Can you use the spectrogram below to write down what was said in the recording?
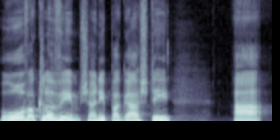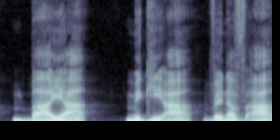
רוב הכלבים שאני פגשתי, הבעיה מגיעה ונבעה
